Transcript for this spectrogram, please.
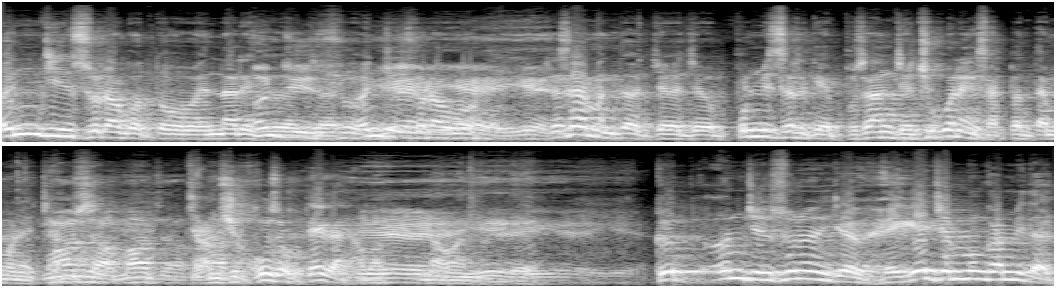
은진수라고 또 옛날에 그 은진수, 저 은진수라고 예, 예, 예. 그 사람은 또 저 저 불미스럽게 부산 저축은행 사건 때문에 잠시 맞아, 맞아, 잠시 맞아. 구속돼가 나왔, 예, 나왔는데 예, 예, 예. 그 은진수는 이제 회계 전문가입니다.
